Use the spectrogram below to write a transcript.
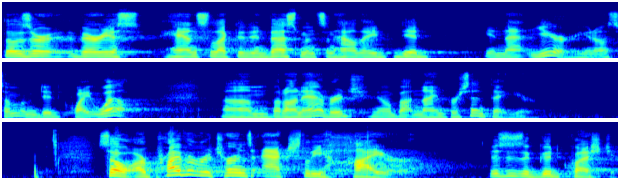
Those are various hand selected investments and how they did in that year. You know, some of them did quite well. Um, but on average, you know, about 9% that year. So are private returns actually higher? This is a good question,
